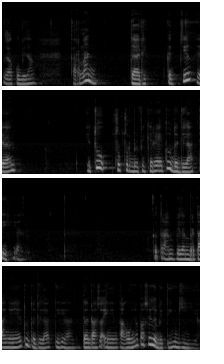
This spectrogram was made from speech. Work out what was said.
kalau aku bilang. Karena dari kecil ya kan itu struktur berpikirnya itu udah dilatih ya keterampilan bertanya itu udah dilatih ya dan rasa ingin tahunya pasti lebih tinggi ya.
